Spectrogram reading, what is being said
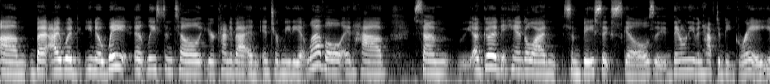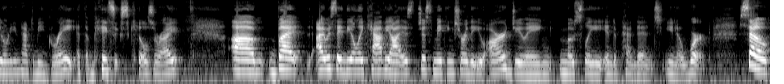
Um, but I would, you know, wait at least until you're kind of at an intermediate level and have some a good handle on some basic skills. They don't even have to be great. You don't even have to be great at the basic skills, right? Um, but I would say the only caveat is just making sure that you are doing mostly independent, you know, work. So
